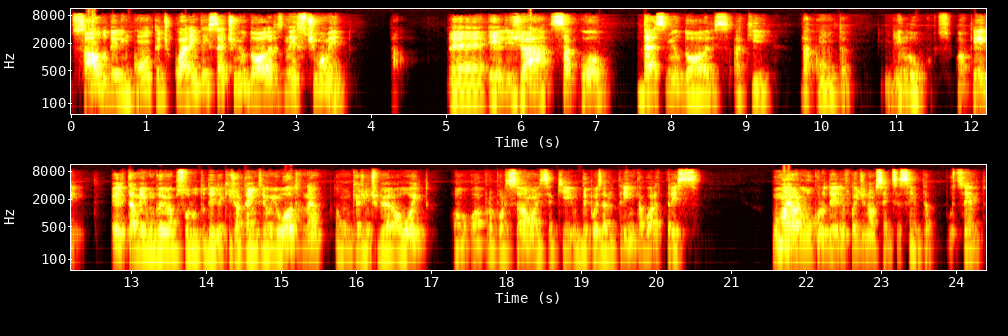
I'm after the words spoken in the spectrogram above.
O saldo dele em conta é de 47 mil dólares neste momento. Tá? É, ele já sacou 10 mil dólares aqui da conta em lucros, ok? Ele também, um ganho absoluto dele aqui já está entre um e outro, né? Então, um que a gente viu era 8, a proporção, esse aqui depois era 30, agora 3. O maior lucro dele foi de 960%.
